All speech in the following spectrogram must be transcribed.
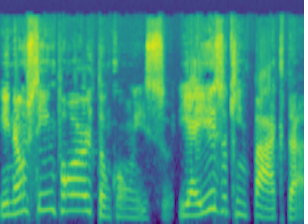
e não se importam com isso. E é isso que impacta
